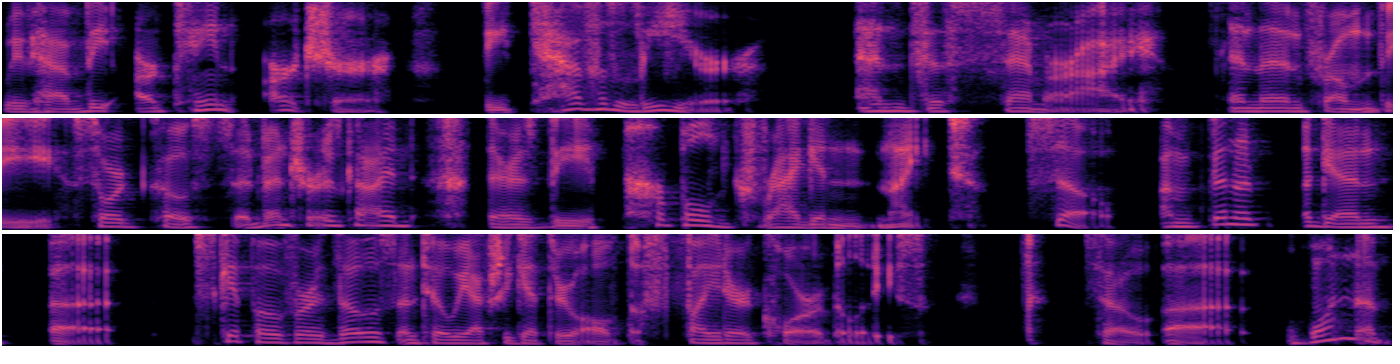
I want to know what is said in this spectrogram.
we have the Arcane Archer, the Cavalier, and the Samurai. And then from the Sword Coast's Adventurer's Guide, there's the Purple Dragon Knight. So I'm going to, again, uh, skip over those until we actually get through all the fighter core abilities. So, uh, one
